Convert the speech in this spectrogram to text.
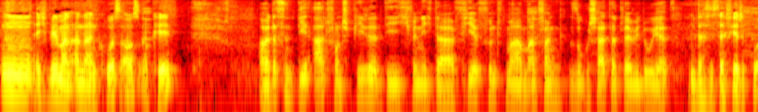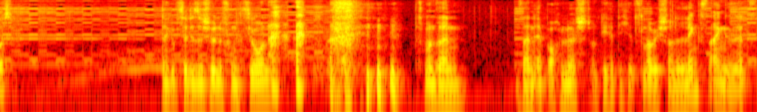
Mm, Ich wähle mal einen anderen Kurs aus, okay. Aber das sind die Art von Spiele, die ich, wenn ich da vier, fünf Mal am Anfang so gescheitert wäre wie du jetzt, Das ist der vierte Kurs. da gibt es ja diese schöne Funktion, dass man sein, seine App auch löscht und die hätte ich jetzt, glaube ich, schon längst eingesetzt.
